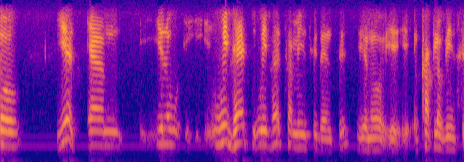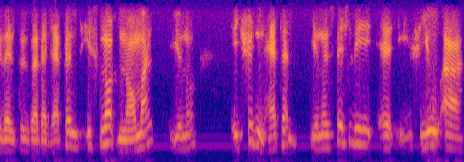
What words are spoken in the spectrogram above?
So, yes, um, you know, we've had we've had some incidences. You know, a couple of incidences that have happened. It's not normal. You know, it shouldn't happen. You know, especially uh, if you are,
